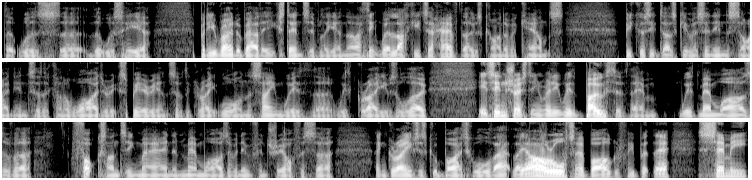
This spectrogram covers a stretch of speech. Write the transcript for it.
that was uh, that was here, but he wrote about it extensively, and I think we're lucky to have those kind of accounts because it does give us an insight into the kind of wider experience of the Great War, and the same with uh, with Graves. Although it's interesting, really, with both of them, with memoirs of a fox hunting man and memoirs of an infantry officer, and Graves' goodbye to all that. They are autobiography, but they're semi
